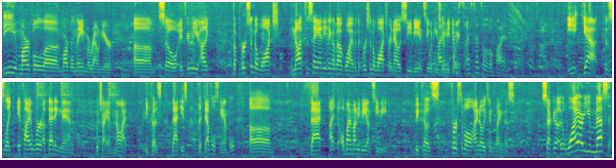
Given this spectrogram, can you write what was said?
the Marvel uh, Marvel name around here. Um, so it's gonna be like the person to watch. Not to say anything about Guai, but the person to watch right now is CB and see what he's gonna be I- I doing. s- I, sense a little bias. Yeah, because like if I were a betting man, which I am not, because that is the devil's gamble. Um, that I, all my money be on CB, because first of all, I know he's been playing this. Second, uh, why are you messing?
